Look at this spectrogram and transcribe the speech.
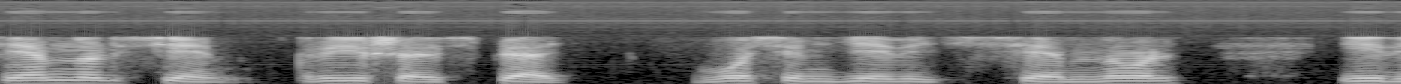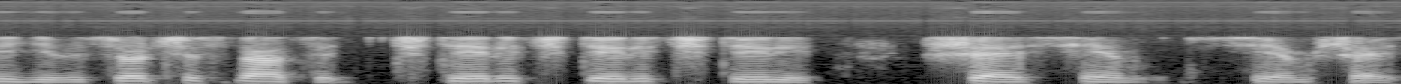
707-365-8970 или 916-444-6776.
